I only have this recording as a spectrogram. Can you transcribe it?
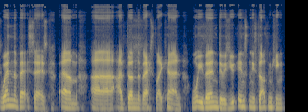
when the vet says, um, uh, "I've done the best I can," what you then do is you instantly start thinking,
